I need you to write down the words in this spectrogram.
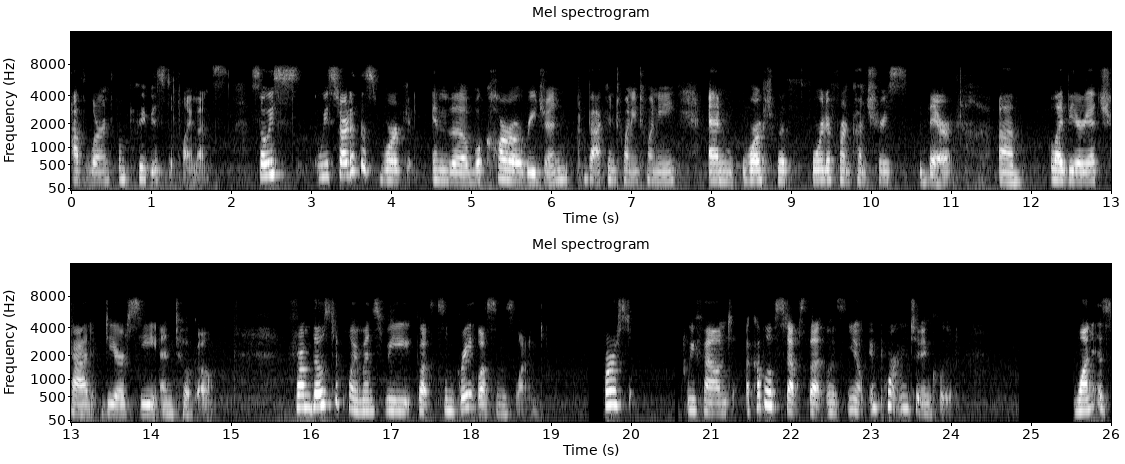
have learned from previous deployments. So we we started this work in the WCARO region back in 2020 and worked with four different countries there, um, Liberia, Chad, DRC, and Togo. From those deployments, we got some great lessons learned. First, we found a couple of steps that was you know important to include. One is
